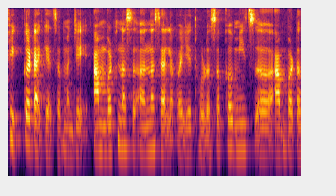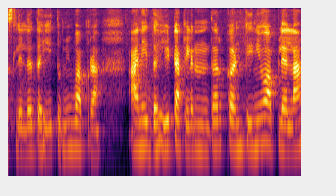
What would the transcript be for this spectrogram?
फिक्कं टाकायचं. म्हणजे आंबट नस नसायला पाहिजे. थोडंसं कमीच आंबट असलेलं दही तुम्ही वापरा. आणि दही टाकल्यानंतर कंटिन्यू आपल्याला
